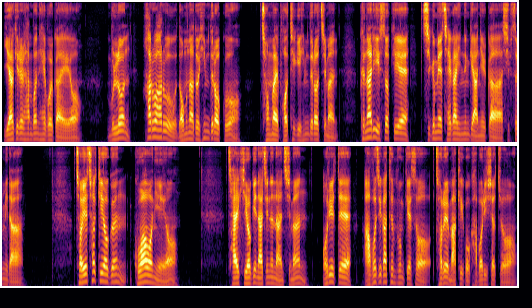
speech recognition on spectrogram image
이야기를 한번 해볼까 해요. 물론 하루하루 너무나도 힘들었고 정말 버티기 힘들었지만 그날이 있었기에 지금의 제가 있는 게 아닐까 싶습니다. 저의 첫 기억은 고아원이에요. 잘 기억이 나지는 않지만 어릴 때 아버지 같은 분께서 저를 맡기고 가버리셨죠.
